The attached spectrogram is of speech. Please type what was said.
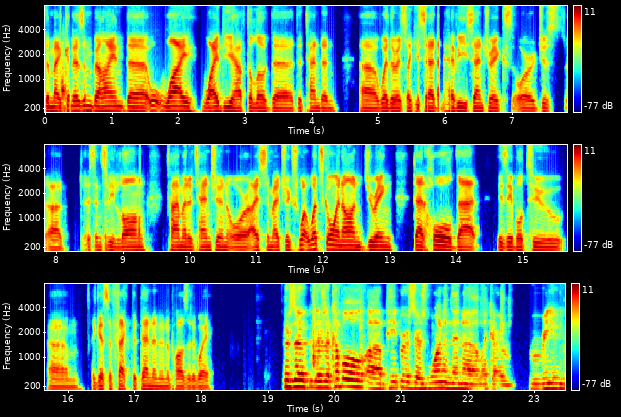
the mechanism behind the why why do you have to load the the tendon? Uh, whether it's like you said, heavy eccentrics or just uh, essentially long time at attention or isometrics. What what's going on during that hold that is able to, um, I guess, affect the tendon in a positive way? There's a there's a couple uh, papers. There's one and then uh, like a re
